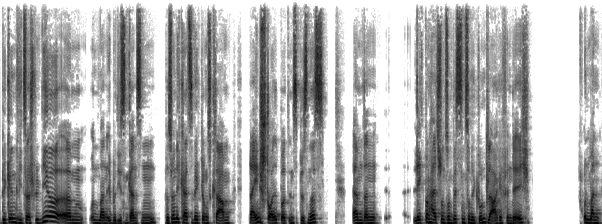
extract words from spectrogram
beginnt, wie zum Beispiel wir, ähm, und man über diesen ganzen Persönlichkeitsentwicklungskram reinstolpert ins Business, ähm, dann legt man halt schon so ein bisschen so eine Grundlage, finde ich. Und man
